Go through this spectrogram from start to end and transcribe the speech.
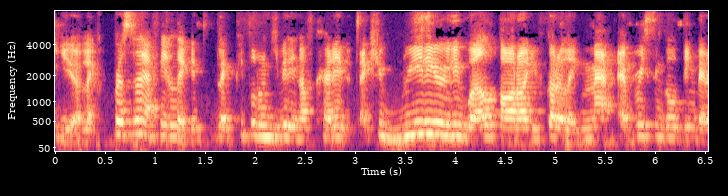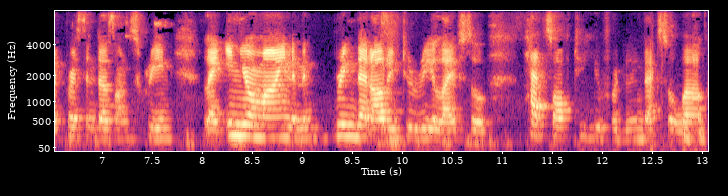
yeah, like personally i feel like it's like people don't give it enough credit. It's actually really really well thought out. You've got to like map every single thing that a person does on screen like in your mind and then bring that out into real life. So hats off to you for doing that so well.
